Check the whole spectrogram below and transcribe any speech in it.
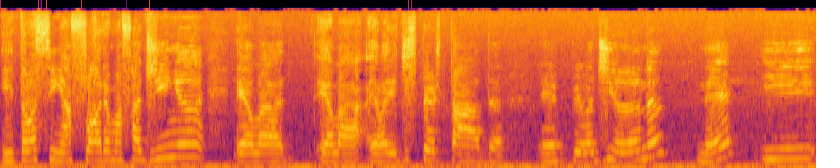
Então, assim, a Flora é uma fadinha, ela, ela, ela é despertada é, pela Diana, né? E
